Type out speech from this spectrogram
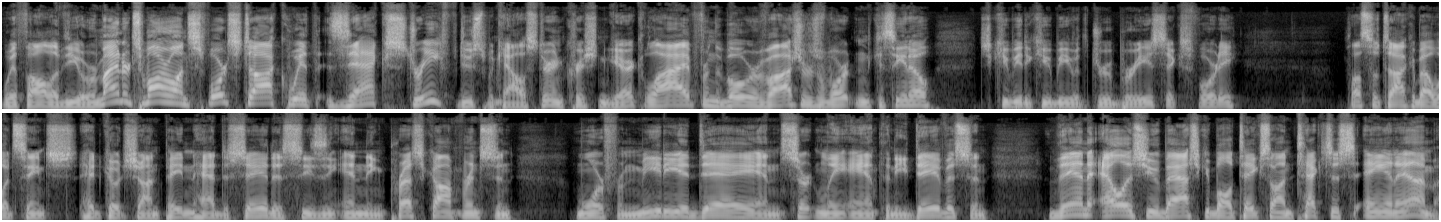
with all of you. A reminder tomorrow on Sports Talk with Zach Strief, Deuce McAllister, and Kristian Garic live from the Beau Rivage Resort and Casino. It's QB to QB with Drew Brees, 640. Plus, we'll talk about what Saints head coach Sean Payton had to say at his season ending press conference and more from Media Day and certainly Anthony Davis. And then LSU basketball takes on Texas A&M.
